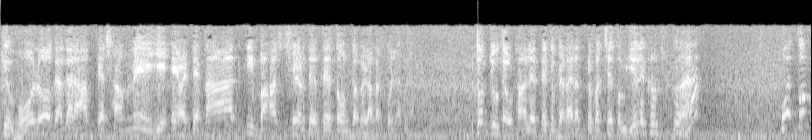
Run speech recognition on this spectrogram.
کہ وہ لوگ اگر آپ کے سامنے یہ اعتقاد کی بحث چھیڑ دیتے تو ان کا بیڑا گرک ہو جاتا تم جوتے اٹھا لیتے کہ بغیرت کے بچے تم یہ لکھ چکے ہیں؟ وہ تم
